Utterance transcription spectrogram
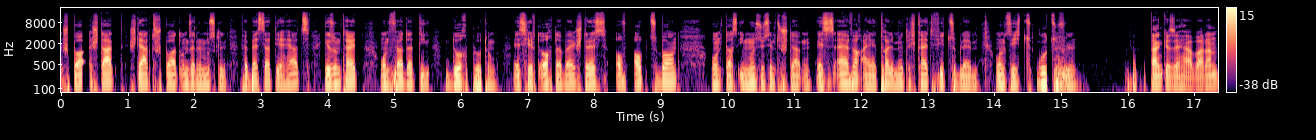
Sport, stärkt, Sport unsere Muskeln, verbessert die Herzgesundheit und fördert die Durchblutung. Es hilft auch dabei, Stress auf, aufzubauen und das Immunsystem zu stärken. Es ist einfach eine tolle Möglichkeit, fit zu bleiben und sich gut zu fühlen. Danke sehr, Herr Baran.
